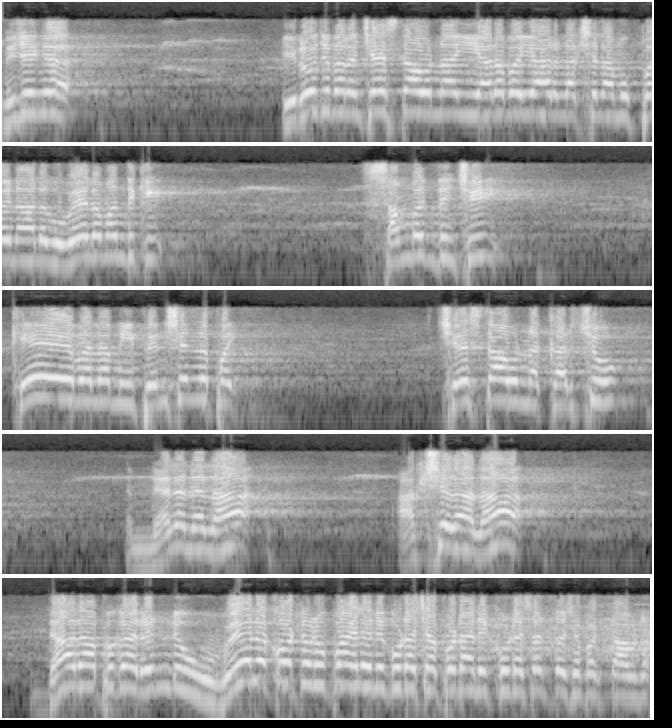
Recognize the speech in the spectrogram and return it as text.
నిజంగా ఈరోజు మనం చేస్తా ఉన్న ఈ అరవై ఆరు లక్షల ముప్పై నాలుగు వేల మందికి సంబంధించి కేవలం ఈ పెన్షన్లపై చేస్తా ఉన్న ఖర్చు నెల నెల అక్షరాల దాదాపుగా రెండు వేల కోట్ల రూపాయలని కూడా చెప్పడానికి కూడా సంతోషపడతా ఉన్నా.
